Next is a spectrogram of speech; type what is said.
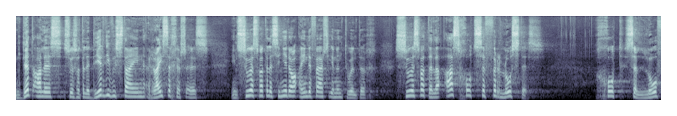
En dit alles soos wat hulle deur die woestyn reisigers is, En soos wat hulle sien jy daar einde vers 21, soos wat hulle as God se verlosters God se lof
